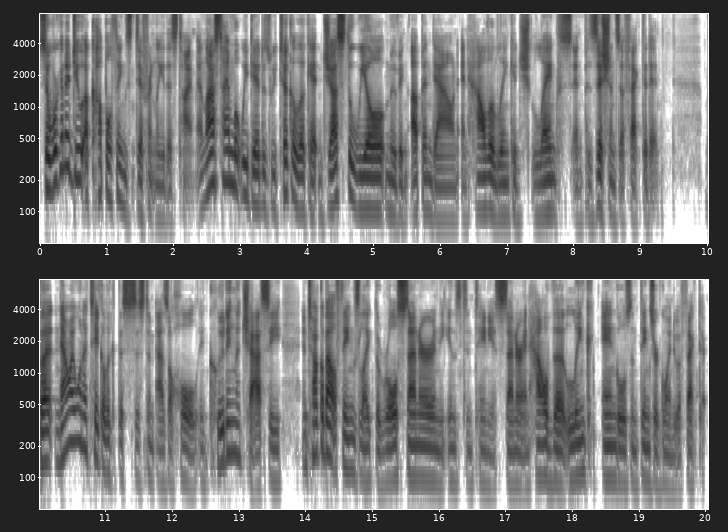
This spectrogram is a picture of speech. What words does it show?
So we're going to do a couple things differently this time. And last time what we did is we took a look at just the wheel moving up and down and how the linkage lengths and positions affected it. But now I want to take a look at the system as a whole, including the chassis, and talk about things like the roll center and the instantaneous center and how the link angles and things are going to affect it.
